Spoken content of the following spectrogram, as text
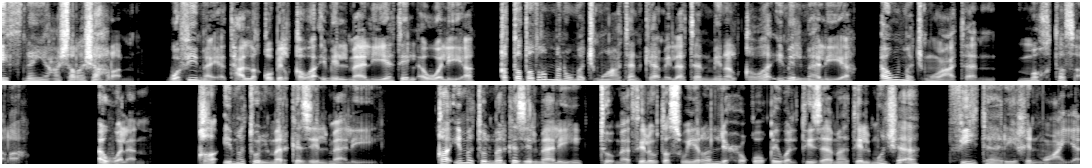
اثني عشر شهرا. وفيما يتعلق بالقوائم المالية الأولية قد تتضمن مجموعة كاملة من القوائم المالية أو مجموعة مختصرة. اولا قائمة المركز المالي. قائمة المركز المالي تمثل تصويرا لحقوق والتزامات المنشأة في تاريخ معين.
